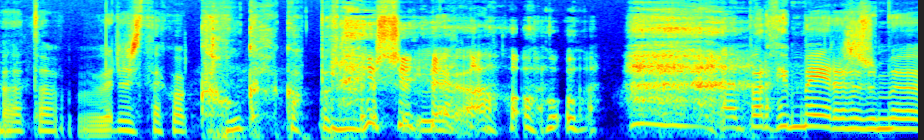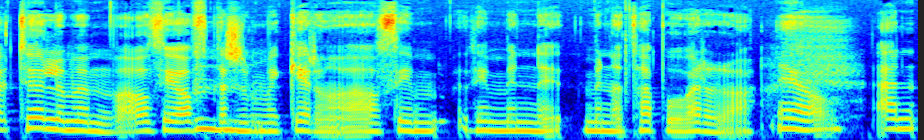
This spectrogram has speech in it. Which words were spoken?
þetta virðist eitthvað ganga komprmissulega á. En bara því meira sem við tölum um það og því ofta sem við gerum það og því, því minni, minna tapu verður það. Já. en,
